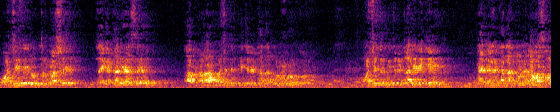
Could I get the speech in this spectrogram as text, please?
মসজিদের উত্তর পাশে জায়গা খালি আছে আপনারা মসজিদের ভিতরে খাতাগুলো পূরণ করুন মসজিদের ভিতরে খালি রেখে প্যান্ডেলের খাতা করলে নামাজ না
